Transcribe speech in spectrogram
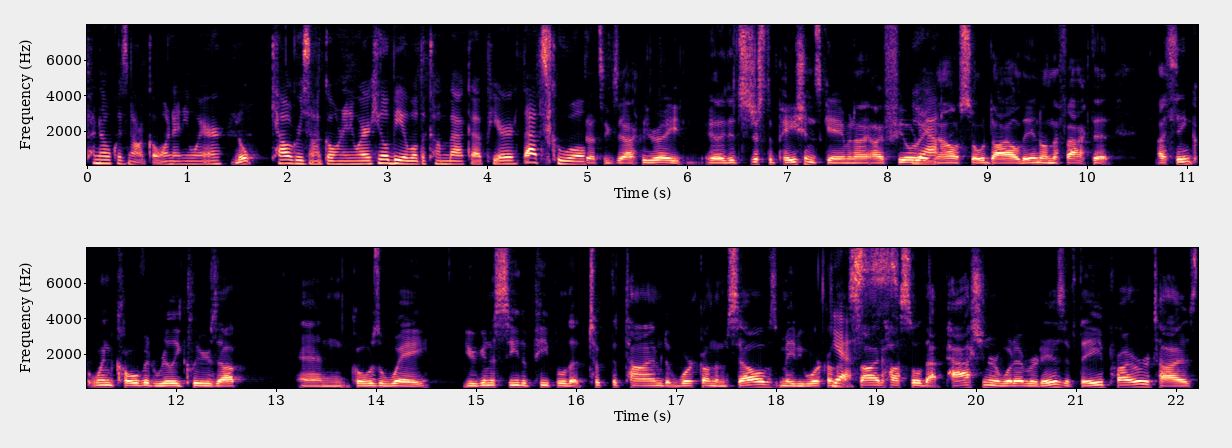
Ponoka's not going anywhere. Nope. Calgary's not going anywhere. He'll be able to come back up here. That's cool. That's exactly right. It's just a patience game. And I, I feel right yeah. now so dialed in on the fact that I think when COVID really clears up and goes away, you're going to see the people that took the time to work on themselves, maybe work on yes. that side hustle, that passion, or whatever it is. If they prioritized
